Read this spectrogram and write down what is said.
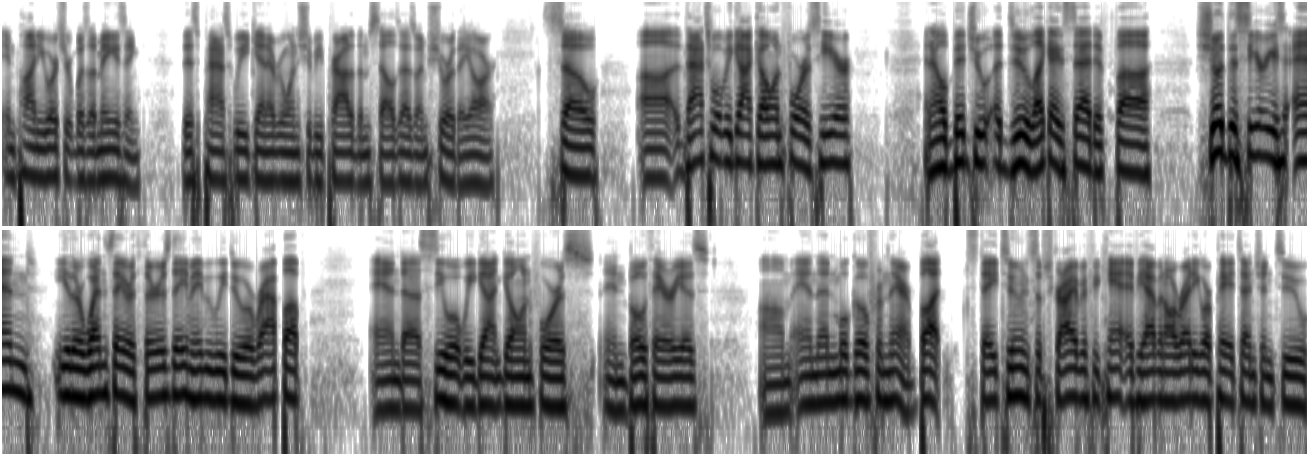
in Piney Orchard was amazing this past weekend. Everyone should be proud of themselves, as I'm sure they are. So uh, that's what we got going for us here, and I'll bid you adieu. Like I said, if uh, should the series end either Wednesday or Thursday, maybe we do a wrap up and uh, see what we got going for us in both areas, um, and then we'll go from there. But stay tuned, subscribe if you can't, if you haven't already, or pay attention to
